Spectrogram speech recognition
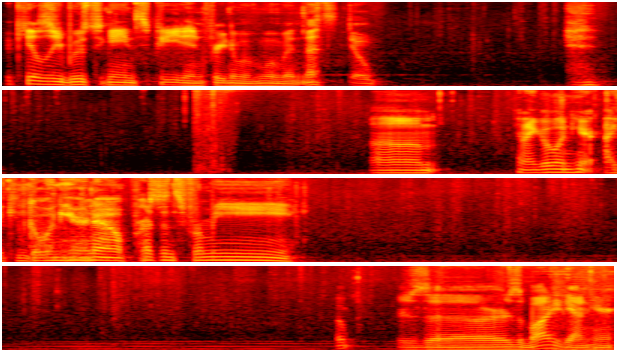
Click heels your boots to gain speed and freedom of movement. That's dope. um, Can I go in here? I can go in here now. Presents for me. Oh, there's a there's a body down here.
